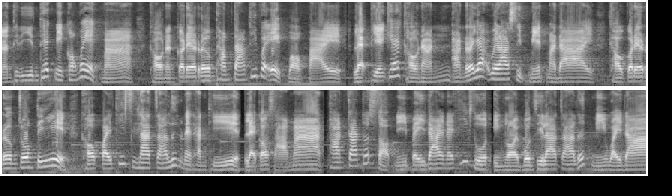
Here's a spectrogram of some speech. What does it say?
นั้นที่ได้ยินเทคนิคของพระเอกมา เขานั้นก็ได้เริ่มทำตามที่พระเอกบอกไป และเพียงแค่เขานั้นผ่านระยะเวลา 10 เมตรมาได้ เขาก็ได้เริ่มโจมตี เข้าไปที่ศิลาจารึกในทันที และก็สามารถผ่านการทดสอบนี้ไปได้ในที่สุดอิงรอยบนศิลาจารึกนี้ไว้ได้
